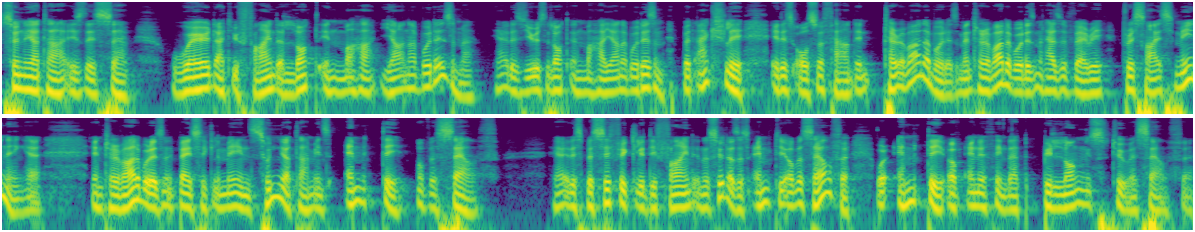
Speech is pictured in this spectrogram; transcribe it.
Sunyata is this uh, word that you find a lot in Mahayana Buddhism. Yeah, it is used a lot in Mahayana Buddhism, but actually it is also found in Theravada Buddhism. And Theravada Buddhism has a very precise meaning. Yeah. In Theravada Buddhism, it basically means sunyata means empty of a self. Yeah, it is specifically defined in the sutras as empty of a self uh, or empty of anything that belongs to a self. Uh.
